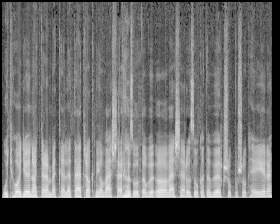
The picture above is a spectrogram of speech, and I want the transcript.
úgyhogy nagy terembe kellett átrakni a vásározót, a, a vásározókat a workshoposok helyére,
